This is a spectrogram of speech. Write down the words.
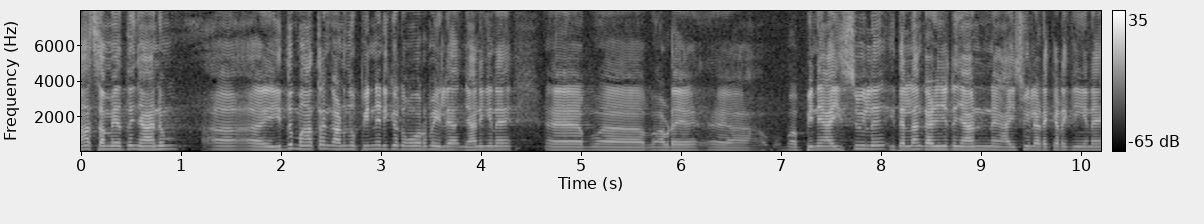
ആ സമയത്ത് ഞാനും ഇത് മാത്രം കാണുന്നു. പിന്നെ എനിക്കൊരു ഓർമ്മയില്ല. ഞാനിങ്ങനെ അവിടെ പിന്നെ ഐ ഇതെല്ലാം കഴിഞ്ഞിട്ട് ഞാൻ ഐ ഇടയ്ക്കിടയ്ക്ക് ഇങ്ങനെ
